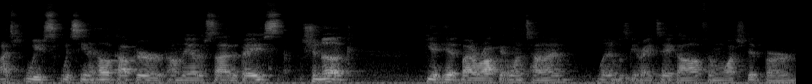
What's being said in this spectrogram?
I, we we seen a helicopter on the other side of the base, Chinook, get hit by a rocket one time when it was getting ready to take off, and watched it burn.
